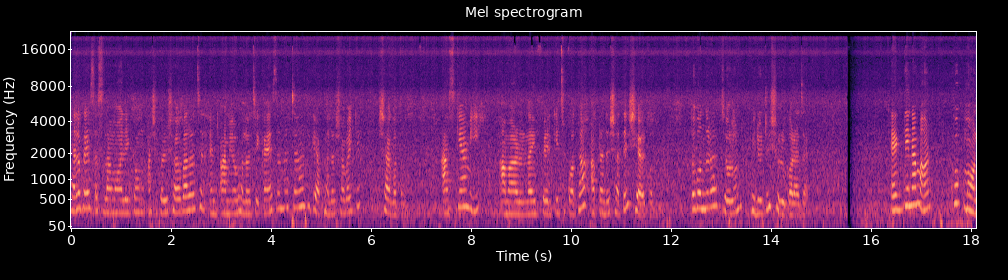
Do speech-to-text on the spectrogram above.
হ্যালো গাইস আসসালামু আলাইকুম। আশা করি সবাই ভালো আছেন অ্যান্ড আমিও ভালো আছি। কায়াস আমার চ্যানেল থেকে আপনাদের সবাইকে স্বাগতম। আজকে আমি আমার লাইফের কিছু কথা আপনাদের সাথে শেয়ার করব। তো বন্ধুরা, চলুন ভিডিওটি শুরু করা যায় একদিন আমার খুব মন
